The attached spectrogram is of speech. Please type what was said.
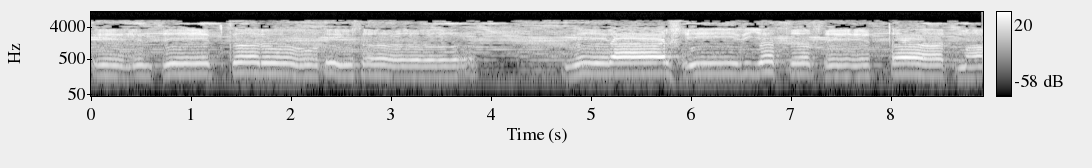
किञ्चित् करोति स। निराशीर्यत् चेत्तात्मा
